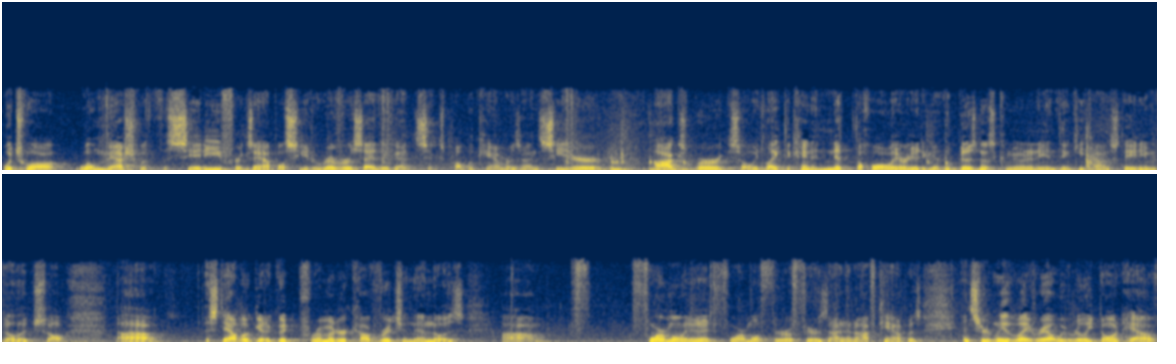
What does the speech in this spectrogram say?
which will, will mesh with the city. For example, Cedar Riverside, they've got six public cameras on Cedar, Augsburg. So we'd like to kind of knit the whole area together, the business community in Dinkytown Stadium Village. So uh, establish, get a good perimeter coverage, and then those um, formal and informal thoroughfares on and off campus, and certainly the light rail. We really don't have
